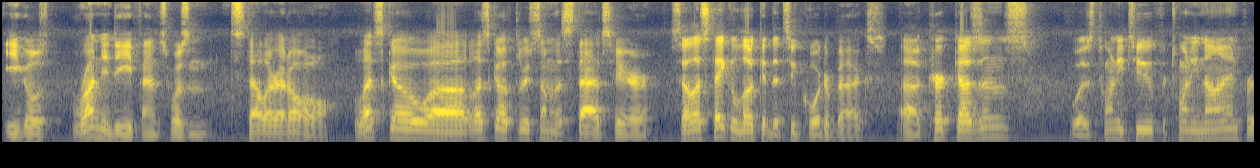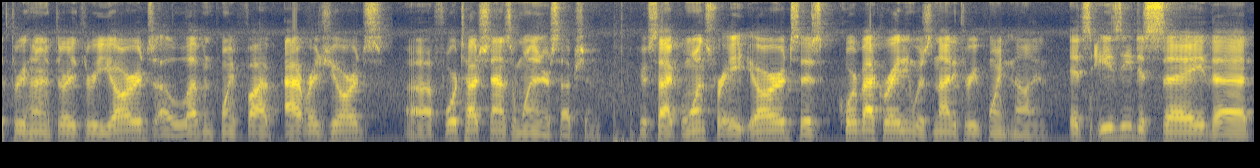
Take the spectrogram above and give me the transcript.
Eagles running defense wasn't stellar at all. Let's go. Uh, let's go through some of the stats here. So let's take a look at the two quarterbacks. Uh, Kirk Cousins was 22 for 29 for 333 yards, 11.5 average yards, uh, four touchdowns and one interception. He was sacked once for eight yards. His quarterback rating was 93.9. It's easy to say that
